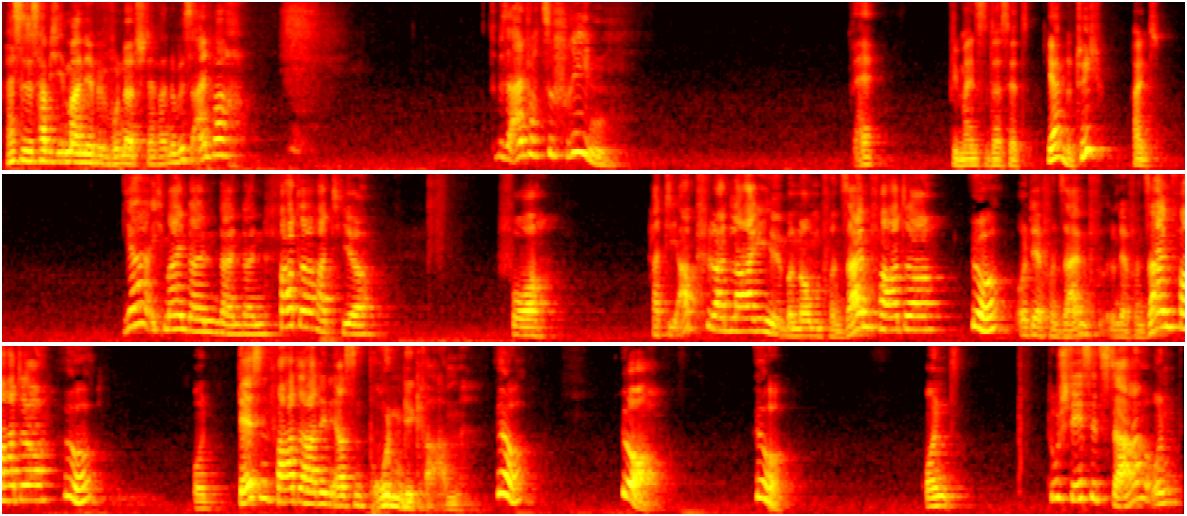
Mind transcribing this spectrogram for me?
Weißt du, das habe ich immer an dir bewundert, Stefan. Du bist einfach. Du bist einfach zufrieden. Hä? Wie meinst du das jetzt? Ja, natürlich, Heinz. Ja, ich meine, dein, dein, dein Vater hat hier vor hat die Apfelanlage hier übernommen von seinem Vater Ja, und der von seinem und der von seinem Vater ja, und dessen Vater hat den ersten Brunnen gegraben. ja, Ja, ja. und du stehst jetzt da und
